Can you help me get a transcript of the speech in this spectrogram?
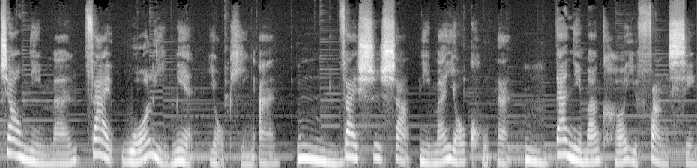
叫你们在我里面有平安。”嗯，在世上你们有苦难，嗯，但你们可以放心，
